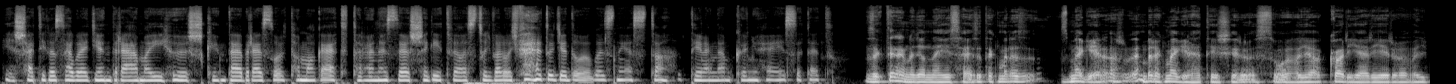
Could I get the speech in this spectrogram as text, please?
és hát igazából egy ilyen drámai hősként ábrázolta magát, talán ezzel segítve azt, hogy valahogy fel tudja dolgozni ezt a tényleg nem könnyű helyzetet. Ezek tényleg nagyon nehéz helyzetek, mert ez, ez megél, az emberek megélhetéséről szól, vagy a karrierjéről, vagy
